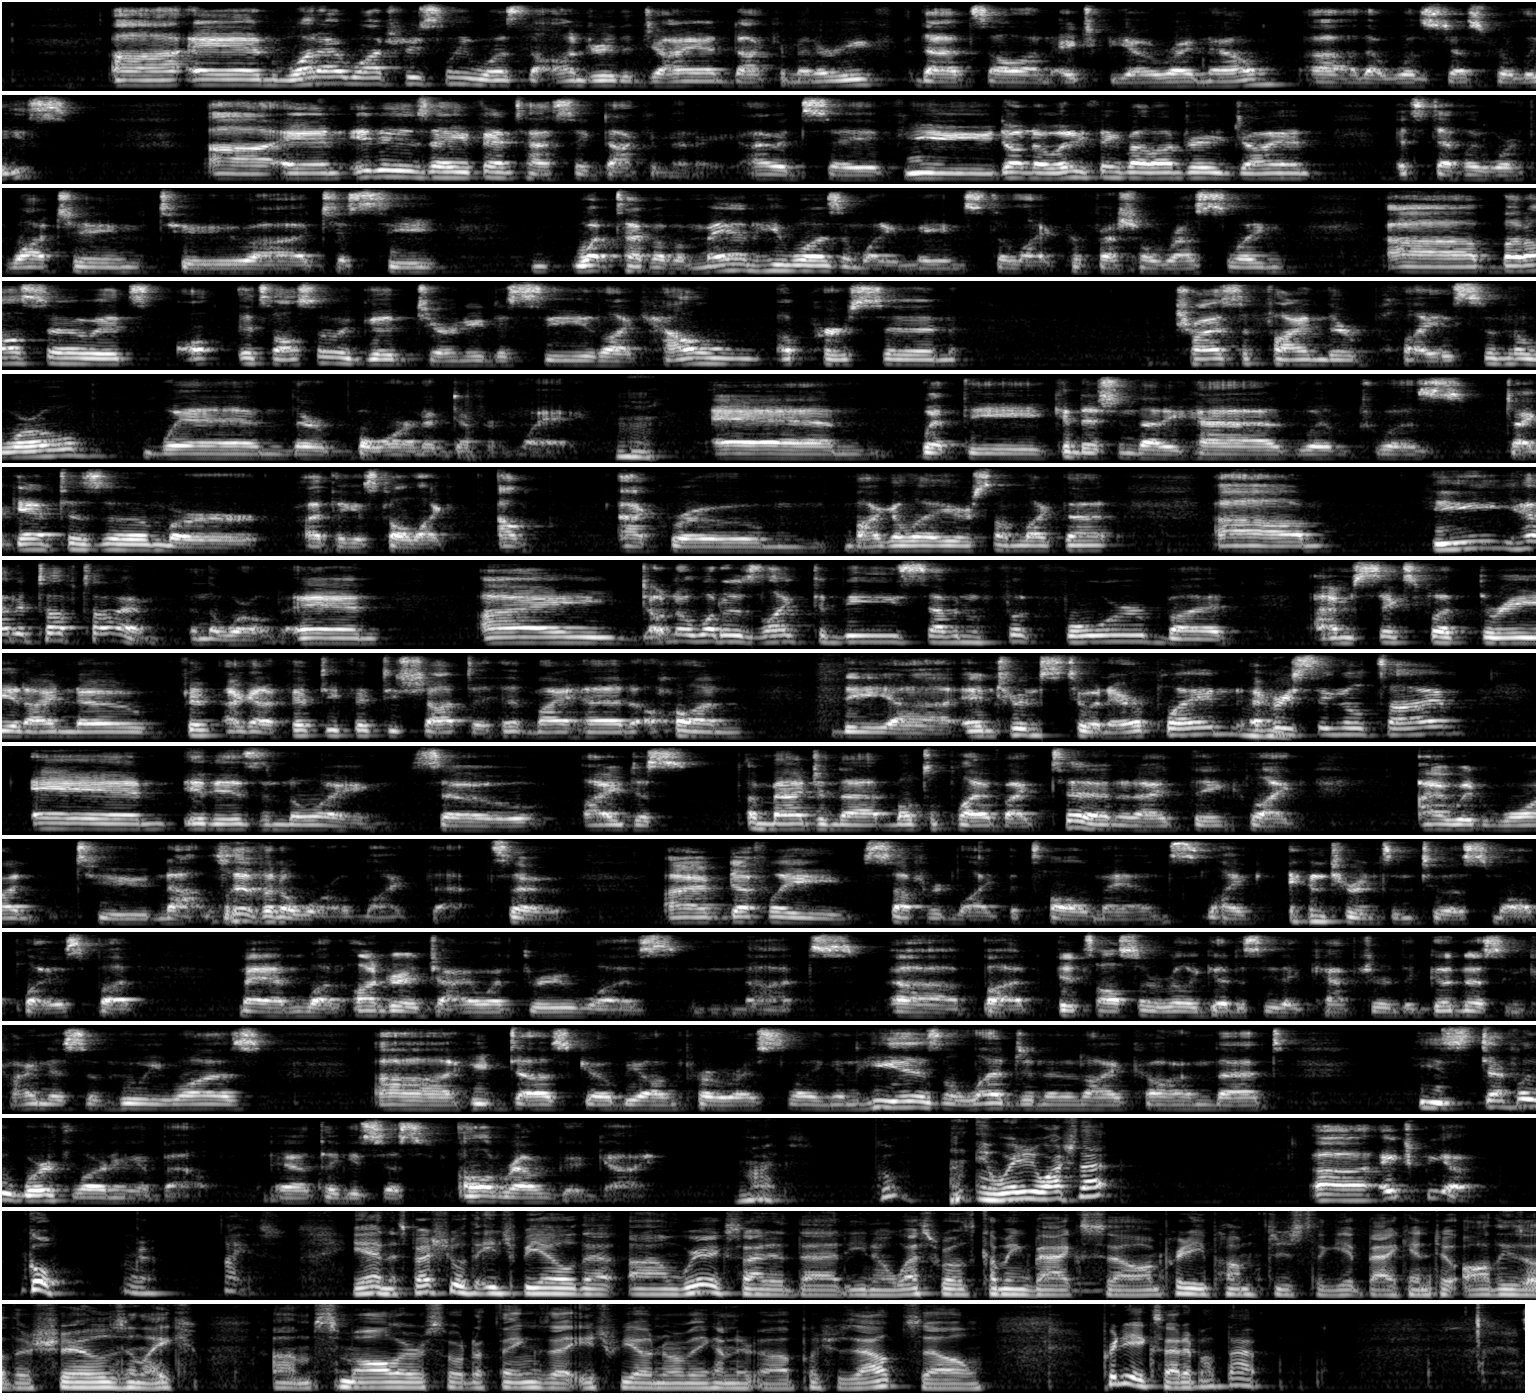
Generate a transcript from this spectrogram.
Uh, and what I watched recently was the Andre the Giant documentary that's on HBO right now. Uh, that was just released. Uh, and it is a fantastic documentary. I would say if you don't know anything about Andre Giant, it's definitely worth watching to uh, just see what type of a man he was and what he means to like professional wrestling. Uh, but also, it's it's also a good journey to see like how a person tries to find their place in the world when they're born a different way. Mm-hmm. And with the condition that he had, which was gigantism, or I think it's called like acromegaly or something like that. Um, he had a tough time in the world, and I don't know what it was like to be seven foot four, but I'm six foot three, and I know I got a 50-50 shot to hit my head on the uh, entrance to an airplane mm-hmm. every single time, and it is annoying. So I just imagine that multiplied by 10 and i think like i would want to not live in a world like that. So i've definitely suffered like the tall man's like entrance into a small place but man what andre giant went through was nuts. Uh, but it's also really good to see they captured the goodness and kindness of who he was. Uh, he does go beyond pro wrestling and he is a legend and an icon that he's definitely worth learning about yeah, I think he's just all around good guy. Nice, cool. And where did you watch that? Uh, HBO. Cool. Okay. Nice. Yeah, and especially with HBO, that um, we're excited that you know Westworld's coming back. So I'm pretty pumped just to get back into all these other shows and like um, smaller sort of things that HBO normally kind of uh, pushes out. So pretty excited about that.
